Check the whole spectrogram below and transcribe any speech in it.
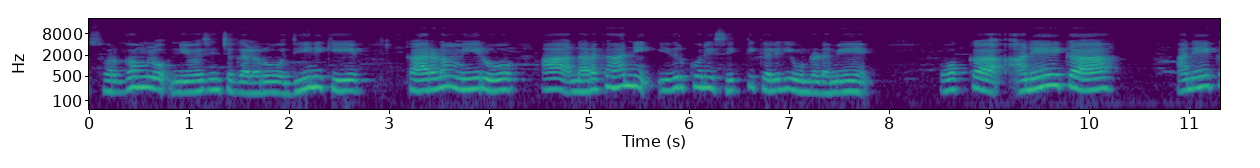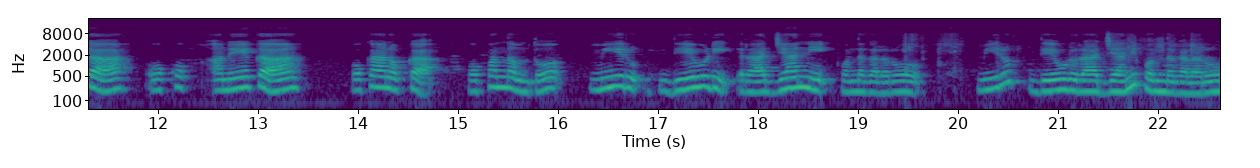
స్వర్గంలో నివసించగలరు. దీనికి కారణం మీరు ఆ నరకాన్ని ఎదుర్కొనే శక్తి కలిగి ఉండడమే. ఒక్క అనేక అనేక ఒక్కొక్క అనేక ఒకనొక్క ఒప్పందంతో మీరు దేవుడి రాజ్యాన్ని పొందగలరు. మీరు దేవుడు రాజ్యాన్ని పొందగలరు.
